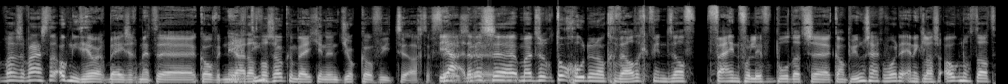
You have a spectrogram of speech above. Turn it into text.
was, waren ze er ook niet heel erg bezig met uh, COVID-19. Ja, dat was ook een beetje een Djokovic-achtig Ja, dat was, uh, maar het is toch goed en ook geweldig. Ik vind het wel fijn voor Liverpool dat ze kampioen zijn geworden. En ik las ook nog dat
